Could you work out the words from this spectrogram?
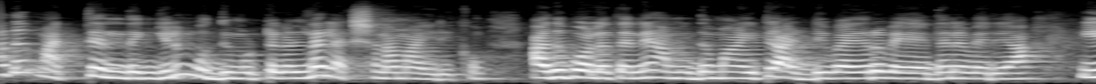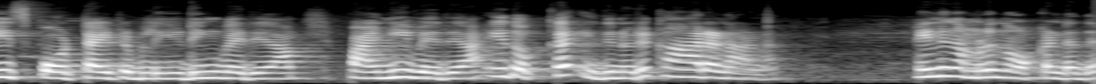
അത് മറ്റെന്തെങ്കിലും ബുദ്ധിമുട്ടുകളുടെ ലക്ഷണമായിരിക്കും. അതുപോലെ തന്നെ അമിതമായിട്ട് അടിവയറ് വേദന വരിക ഈ സ്പോട്ടായിട്ട് ബ്ലീഡിങ് വരിക പനി വരിക ഇതൊക്കെ ഇതിനൊരു കാരണമാണ്. ഇനി നമ്മൾ നോക്കേണ്ടത്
